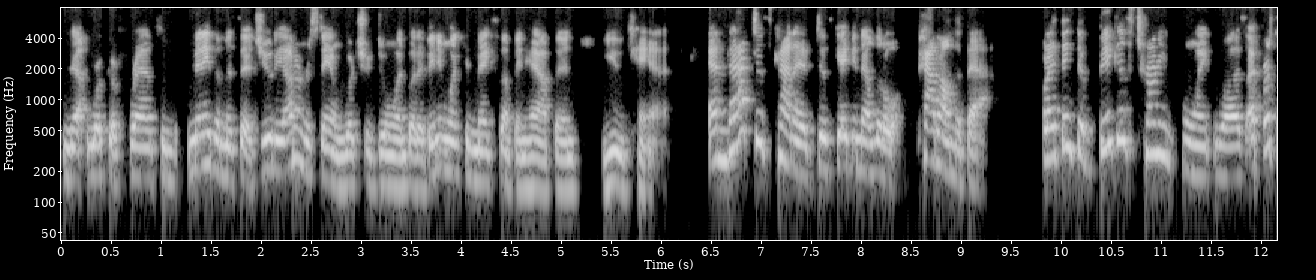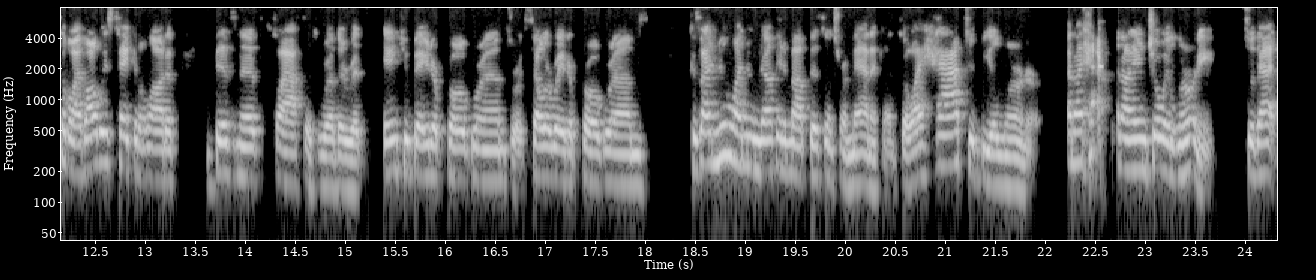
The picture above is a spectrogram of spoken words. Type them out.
network of friends who many of them have said, Judi, I don't understand what you're doing, but if anyone can make something happen, you can. And that just kind of just gave me that little pat on the back. But I think the biggest turning point was, I, first of all, I've always taken a lot of business classes, whether it's incubator programs or accelerator programs, because I knew I knew nothing about business or mannequin. So I had to be a learner, and I had, and I enjoy learning. So that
